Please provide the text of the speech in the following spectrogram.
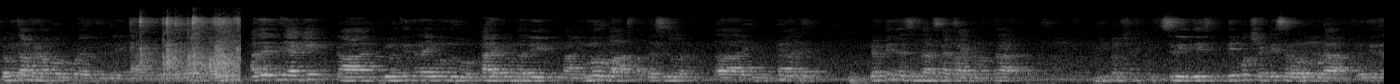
ಕವಿತಾ ಮೇಡಮ್ ಅವರು ಕೂಡ ಇವತ್ತಿನ ಈ ಕಾರ್ಯಕ್ರಮ ಅದೇ ರೀತಿಯಾಗಿ ಇವತ್ತಿನ ಈ ಒಂದು ಕಾರ್ಯಕ್ರಮದಲ್ಲಿ ಇನ್ನೋರ್ವ ತಹಸೀಲ್ ಗಟ್ಟಿ ತಹಸೀಲ್ದಾರ್ ಸಾಹೇಬ್ ಆಗಿರುವಂತ ಶ್ರೀ ದೀಪಕ್ ಶೆಟ್ಟಿ ಸರ್ ಅವರು ಕೂಡ ಇವತ್ತಿನ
